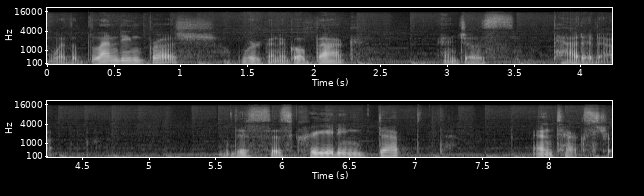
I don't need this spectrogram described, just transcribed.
With a blending brush, we're gonna go back and just pat it out. This is creating depth and texture.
